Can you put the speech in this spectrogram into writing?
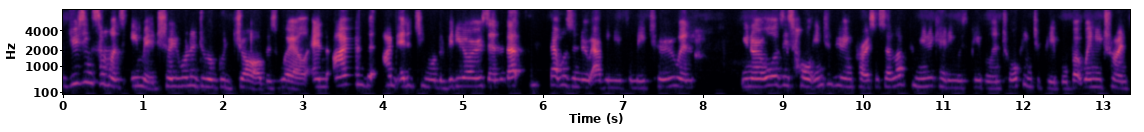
using someone's image, so you want to do a good job as well. And I'm I'm editing all the videos, and that that was a new avenue for me too. And you know, all of this whole interviewing process. I love communicating with people and talking to people, but when you try and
